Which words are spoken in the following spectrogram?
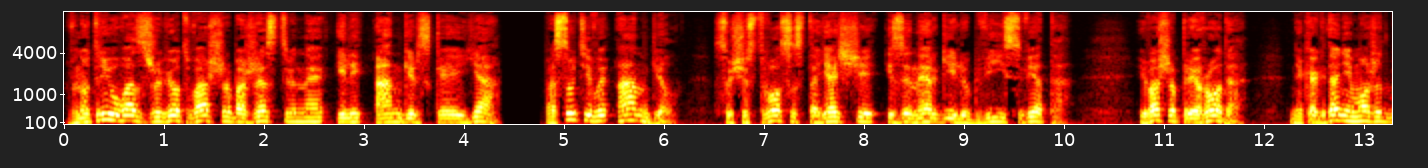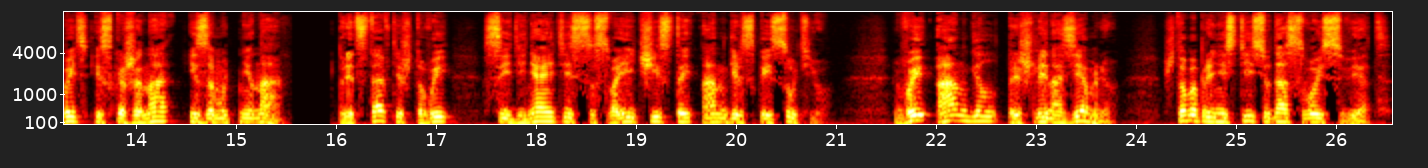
Внутри у вас живет ваше божественное или ангельское «я». По сути, вы ангел, существо, состоящее из энергии любви и света и ваша природа никогда не может быть искажена и замутнена. Представьте, что вы соединяетесь со своей чистой ангельской сутью. Вы, ангел, пришли на землю, чтобы принести сюда свой свет,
